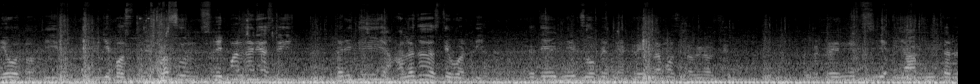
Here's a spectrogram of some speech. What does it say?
हे होतो की म्हणजे बस बसून स्लीपर जरी असली तरी ती हालतच असते वरती. तर ते नीट झोप येत नाही. ट्रेनला मस्त व्यवस्थित. तर ट्रेननीच या मी तर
